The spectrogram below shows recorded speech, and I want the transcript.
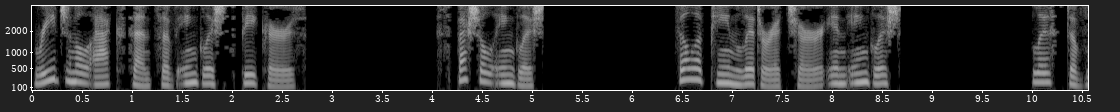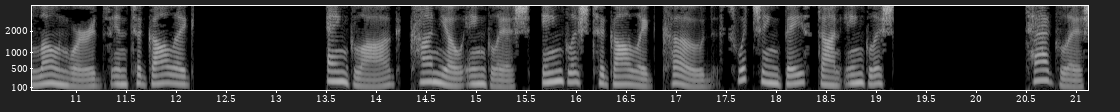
Regional accents of English speakers. Special English. Philippine literature in English. List of loanwords in Tagalog Anglog Konyo English, English-Tagalog code switching based on English. Taglish,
